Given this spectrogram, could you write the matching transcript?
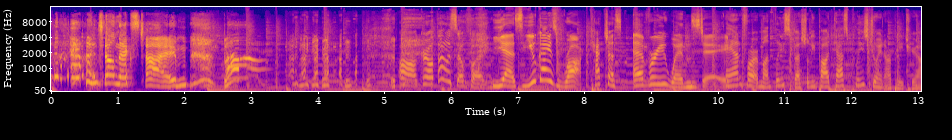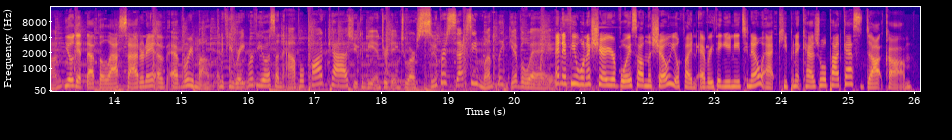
until next time. Bye Oh, girl, that was so fun. Yes, you guys rock. Catch us every Wednesday. And for our monthly specialty podcast, please join our Patreon. You'll get that the last Saturday of every month. And if you rate and review us on Apple Podcasts, you can be entered into our super sexy monthly giveaway. And if you want to share your voice on the show, you'll find everything you need to know at keepingitcasualpodcast.com.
